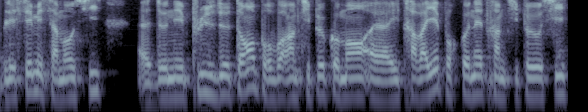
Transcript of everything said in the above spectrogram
blessé, mais ça m'a aussi donné plus de temps pour voir un petit peu comment il travaillait, pour connaître un petit peu aussi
